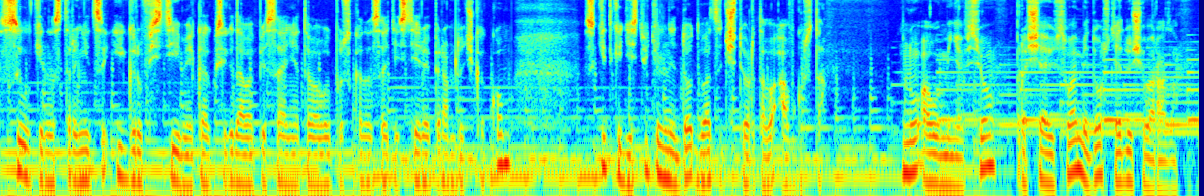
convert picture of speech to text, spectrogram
Ссылки на страницы игр в Steam, как всегда, в описании этого выпуска на сайте stereoperam.com. Скидки действительны до 24 августа. Ну а у меня все. Прощаюсь с вами до следующего раза.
